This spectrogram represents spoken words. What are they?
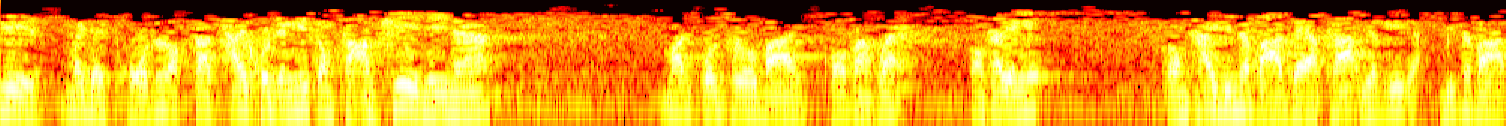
ที่ไม่ได้ผลหรอกแต่ใช้คนอย่างนี้ต้องสามที่นี้นะ มันคนโปรบาย ขอฝากไว้ต้องใช้อย่างนี้ ต้องใช้บินาบาตแบบพระ อย่างนี้อะบินาบาต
